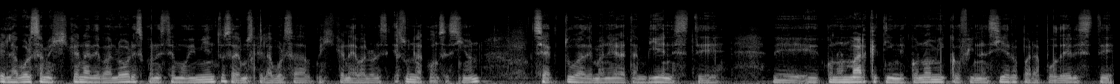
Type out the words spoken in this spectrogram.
en la Bolsa Mexicana de Valores con este movimiento. Sabemos que la Bolsa Mexicana de Valores es una concesión, se actúa de manera también este de, con un marketing económico financiero para poder este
